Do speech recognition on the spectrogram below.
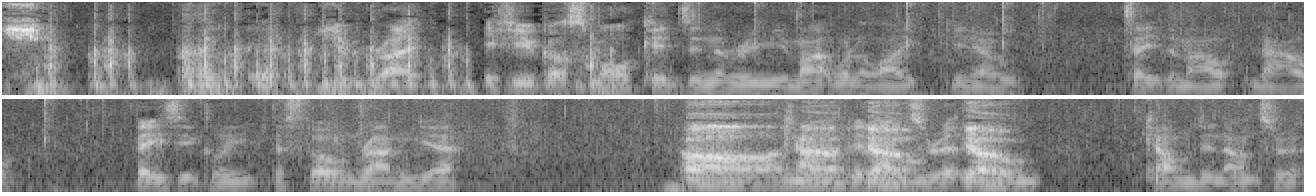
You, right, if you've got small kids in the room, you might want to, like, you know, take them out now. Basically, the phone rang, yeah? Oh, Callum no, didn't don't, answer it. don't. Callum didn't answer it.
